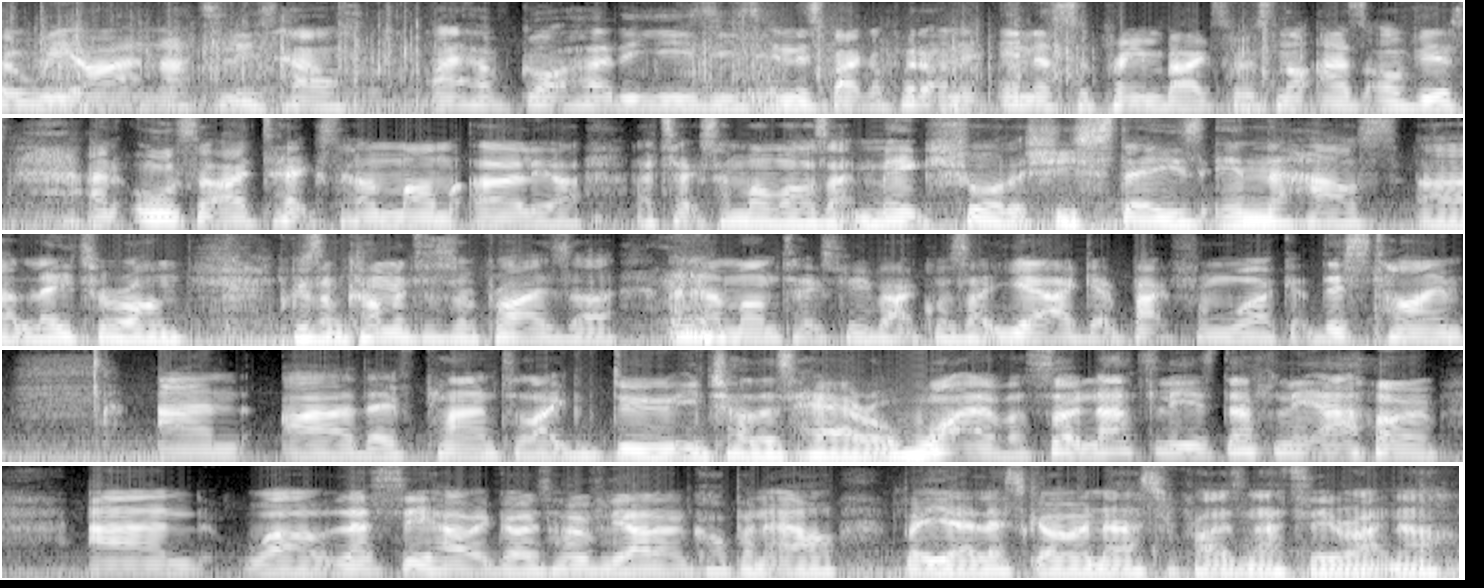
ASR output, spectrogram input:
So we are at Natalie's house. I have got her the Yeezys in this bag. I put it on in a Supreme bag so it's not as obvious. And also I texted her mum earlier. I texted her mum, I was like, make sure that she stays in the house uh, later on because I'm coming to surprise her. And her mum texted me back, was like, yeah, I get back from work at this time and uh, they've planned to like do each other's hair or whatever. So Natalie is definitely at home and well let's see how it goes. Hopefully I don't cop an L. But yeah let's go and uh, surprise Natalie right now.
